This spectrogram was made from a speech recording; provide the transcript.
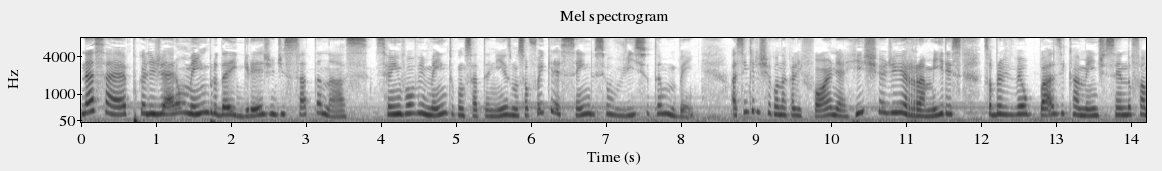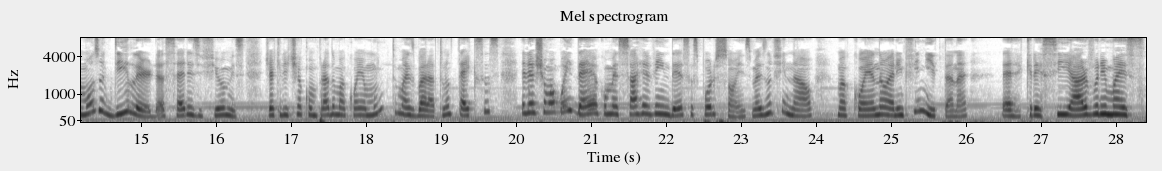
Nessa época, ele já era um membro da Igreja de Satanás. Seu envolvimento com o satanismo só foi crescendo e seu vício também. Assim que ele chegou na Califórnia, Richard Ramirez sobreviveu basicamente sendo o famoso dealer das séries e filmes, já que ele tinha comprado maconha muito mais barato no Texas, ele achou uma boa ideia começar a revender essas porções, mas no final, maconha não era infinita, né? É, crescia árvore, mas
